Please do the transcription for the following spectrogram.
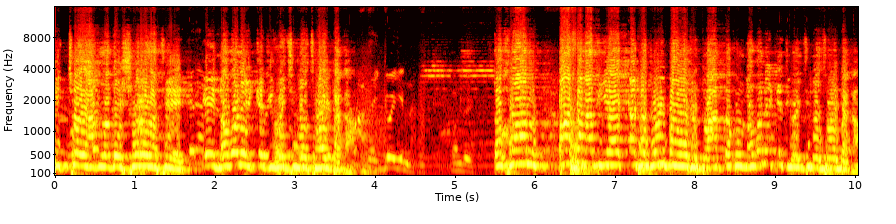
নিশ্চয় আপনাদের স্মরণ আছে। এই লবণের কেজি হয়েছিল ছয় টাকা। তখন পাঁচ আনা দিয়ে এক কাঠা জমি পাওয়া যেত, আর তখন লবণের কেজি হয়েছিল ছয় টাকা।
